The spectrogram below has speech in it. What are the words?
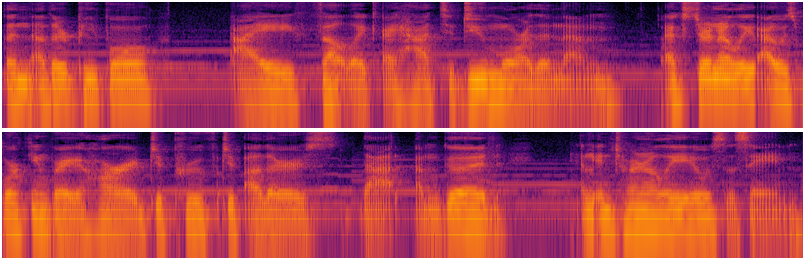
than other people. I felt like I had to do more than them. Externally, I was working very hard to prove to others that I'm good, and internally, it was the same.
